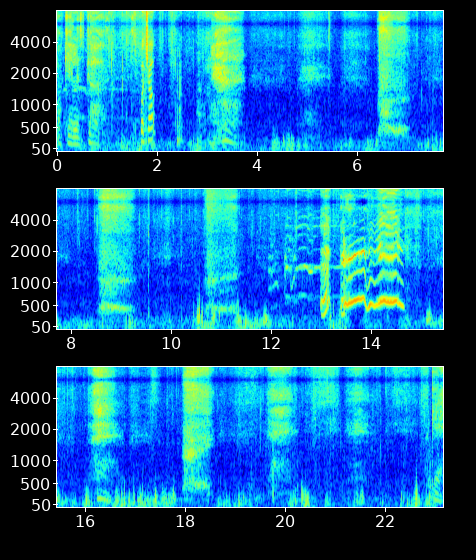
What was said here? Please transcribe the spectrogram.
Okay, let's go. Watch out! Okay,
